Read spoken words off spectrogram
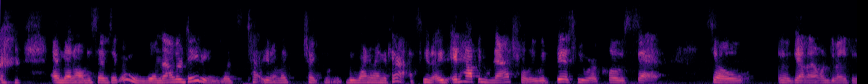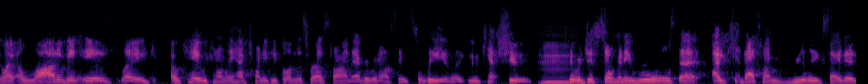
and then all of a sudden it's like, oh, well now they're dating. Let's t- you know let's check. We want her on the cast. You know, it, it happened naturally. With this, we were a closed set, so again, I don't want to give anything away. A lot of it is like, okay, we can only have 20 people in this restaurant. Everyone else needs to leave. Like you can't shoot. Mm. There were just so many rules that I can't, that's why I'm really excited,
